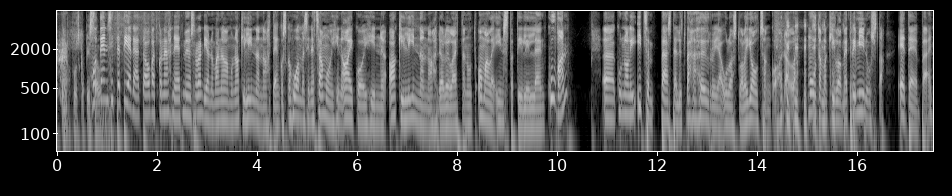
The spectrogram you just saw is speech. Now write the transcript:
puskapissalla. Mutta en sitten tiedä, että ovatko nähneet myös Radionovan aamun Aki Linnanahteen, koska huomasin, että samoihin aikoihin Aki Linnanahde oli laittanut omalle instatililleen kuvan, kun oli itse päästellyt vähän höyryjä ulos tuolla Joutsan kohdalla, muutama kilometri minusta eteenpäin.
